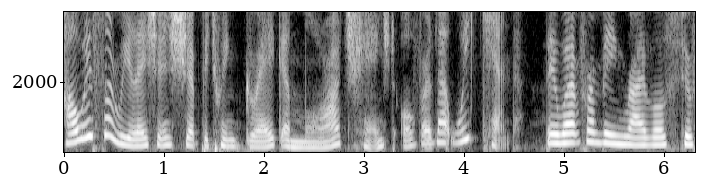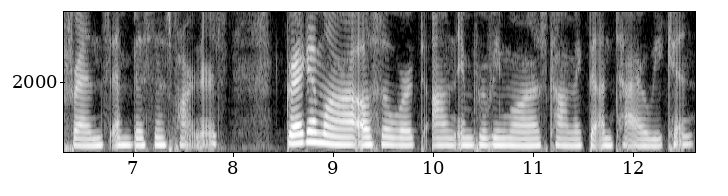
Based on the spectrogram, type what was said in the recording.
How is the relationship between Greg and Maura changed over that weekend? They went from being rivals to friends and business partners. Greg and Maura also worked on improving Maura's comic the entire weekend.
